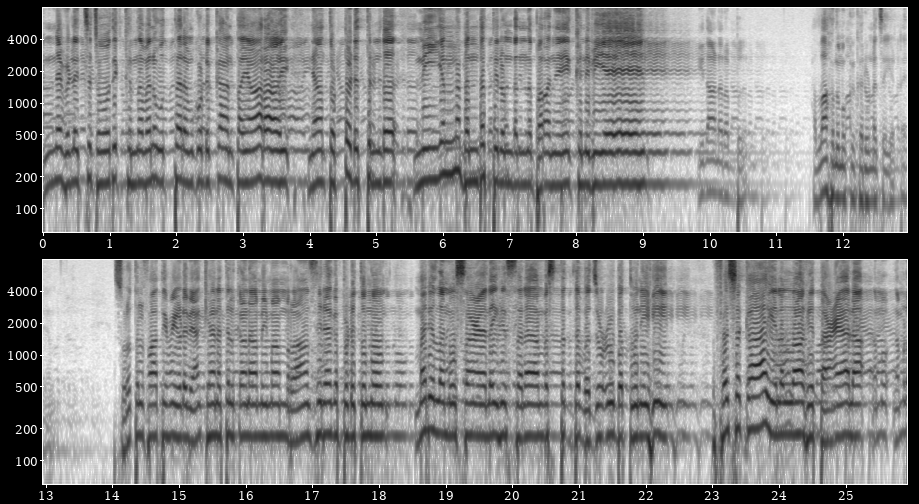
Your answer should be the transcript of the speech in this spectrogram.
എന്നെ വിളിച്ച് ചോദിക്കുന്നവന് ഉത്തരം കൊടുക്കാൻ തയ്യാറായി. ഞാൻ തൊട്ടടുത്തുണ്ട്. നീ എന്ന ബന്ധത്തിലുണ്ടെന്ന് പറഞ്ഞേക്ക് നബിയേ. ഇതാണ് റബ്ബ്. അള്ളാഹു നമുക്ക് കരുണ ചെയ്യട്ടെ. സൂറത്തുൽ ഫാത്തിഹയുടെ വ്യാഖ്യാനത്തിൽ കാണാം ഇമാം റാസി രേഖപ്പെടുത്തുന്നു മരില മൂസ അലൈഹിസ്സലാം വസ്തദ വജഉ ബത്നിഹി ഫശകാ ഇലല്ലാഹി തആല. നമ്മൾ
